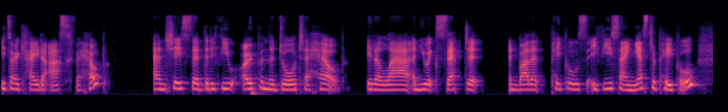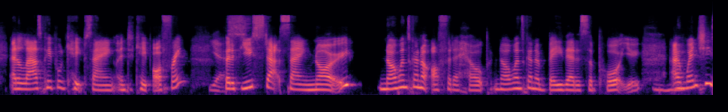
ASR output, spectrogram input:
it's okay to ask for help. And she said that if you open the door to help, it allow and you accept it. And by that, people's if you saying yes to people, it allows people to keep saying and to keep offering. Yes. But if you start saying no, no one's going to offer to help. No one's going to be there to support you. Mm-hmm. And when she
